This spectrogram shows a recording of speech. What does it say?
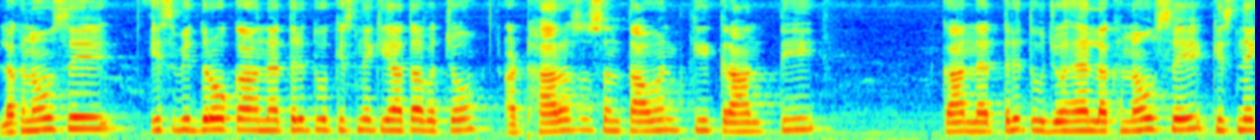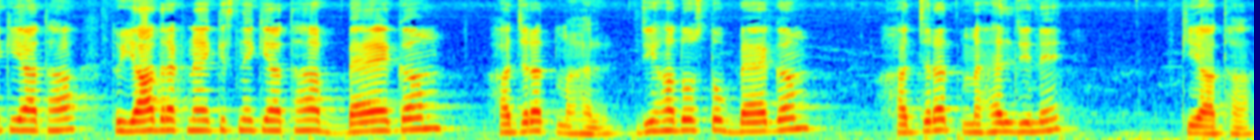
लखनऊ से इस विद्रोह का नेतृत्व किसने किया था बच्चों? अठारह सौ सत्तावन की क्रांति का नेतृत्व जो है लखनऊ से किसने किया था? तो याद रखना है किसने किया था? बैगम हज़रत महल। जी हाँ दोस्तों, बैगम हज़रत महल जी ने किया था,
